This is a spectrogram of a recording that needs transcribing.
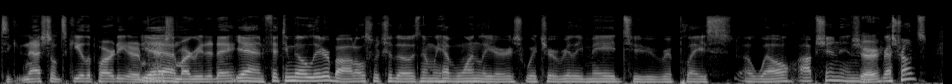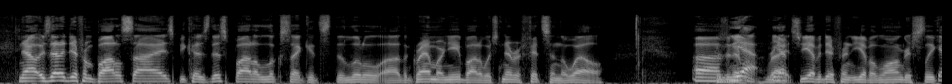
te- national tequila party or Yeah. national margarita day? Yeah, and 50 milliliter bottles, which are those, and then we have one liters, which are really made to replace a well option in Sure. restaurants. Now, is that a different bottle size? Because this bottle looks like it's the little uh, the Grand Marnier bottle, which never fits in the well. Um, never- yeah, right. yep. So you have a different, you have a longer, sleeker.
